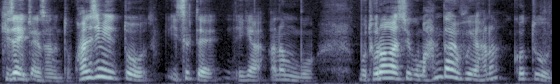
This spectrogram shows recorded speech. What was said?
기자 입장에서는 또 관심이 또 있을 때 얘기 안 하면 뭐 뭐 돌아가시고 뭐 한 달 후에 하나? 그것도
